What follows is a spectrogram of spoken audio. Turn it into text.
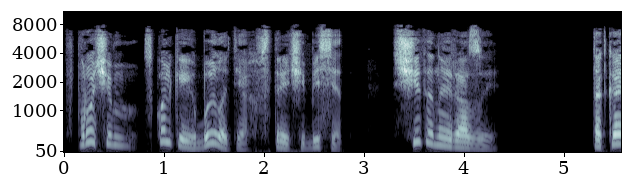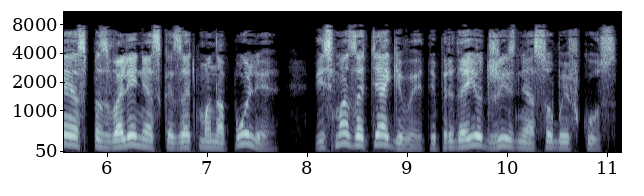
Впрочем, сколько их было, тех встреч и бесед? Считанные разы. Такая, с позволения сказать, монополия весьма затягивает и придает жизни особый вкус.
